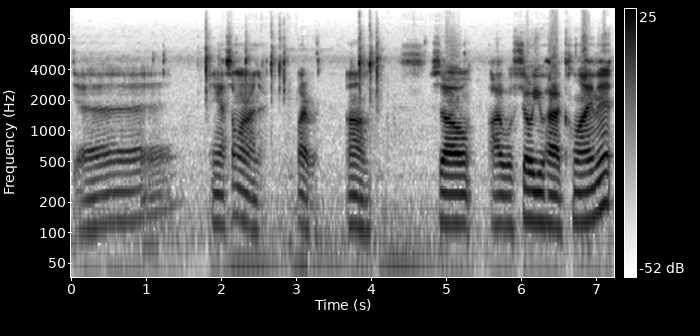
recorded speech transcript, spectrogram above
Yeah, somewhere around there. Whatever. Um, so, I will show you how to climb it.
